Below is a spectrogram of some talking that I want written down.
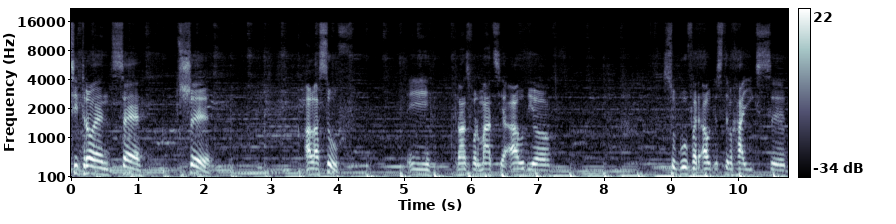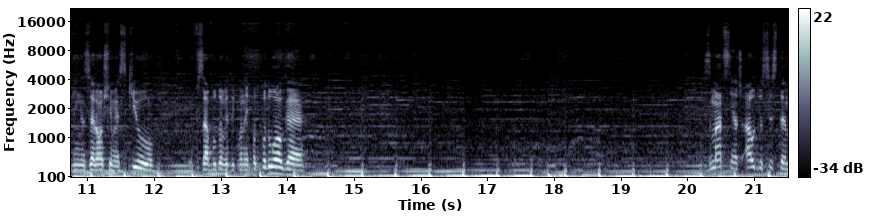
Citroen C3 ala SUV i transformacja audio subwoofer audio system HX08 SQ w zabudowie wykonanej pod podłogę. Wzmacniacz audio system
